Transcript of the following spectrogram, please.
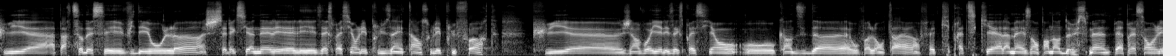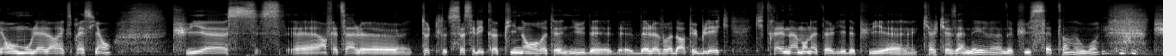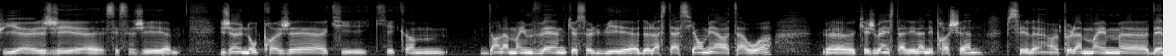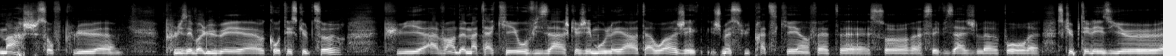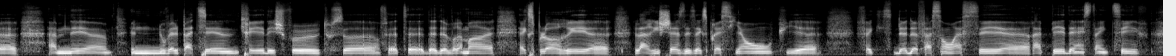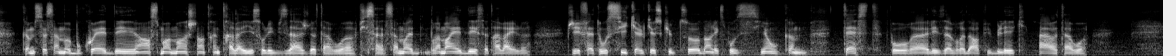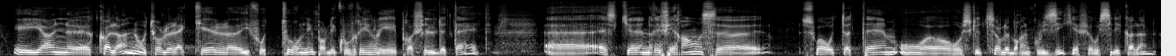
Puis à partir de ces vidéos-là, je sélectionnais les, les, expressions les plus intenses ou les plus fortes. Puis euh, envoyé les expressions aux candidats, euh, aux volontaires en fait, qui pratiquaient à la maison pendant deux semaines. Puis après ça, on, les, on moulait leurs expressions. Puis, euh, euh, en fait, ça, le, tout ça, c'est les copies non retenues de, de, de l'œuvre d'art public qui traînaient à mon atelier depuis euh, quelques années, là, depuis sept ans au moins. Puis, j'ai, c'est ça, j'ai, j'ai un autre projet qui, qui est comme dans la même veine que celui de la station, mais à Ottawa. Euh, que je vais installer l'année prochaine. Puis c'est un peu la même euh, démarche, sauf plus plus évolué euh, côté sculpture. Puis euh, avant de m'attaquer au visage que j'ai moulé à Ottawa, je me suis pratiqué en fait euh, sur ces visages-là pour sculpter les yeux, amener une nouvelle patine, créer des cheveux, tout ça en fait, de, de vraiment explorer la richesse des expressions, puis fait, de, de façon assez rapide et instinctive comme ça, ça m'a beaucoup aidé. En ce moment, je suis en train de travailler sur les visages d'Ottawa, puis ça, m'a vraiment aidé ce travail-là. J'ai fait aussi quelques sculptures dans l'exposition comme test pour euh, les œuvres d'art public à Ottawa. Et il y a une colonne autour de laquelle euh, il faut tourner pour découvrir les profils de tête. Euh, est-ce qu'il y a une référence soit au totem ou aux sculptures de Brancusi qui a fait aussi les colonnes?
